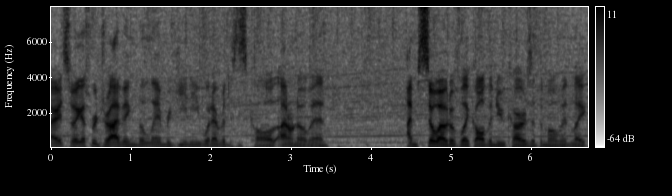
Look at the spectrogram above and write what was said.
Alright, so I guess we're driving the Lamborghini, whatever this is called. I don't know, man. I'm so out of, like, all the new cars at the moment. Like,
